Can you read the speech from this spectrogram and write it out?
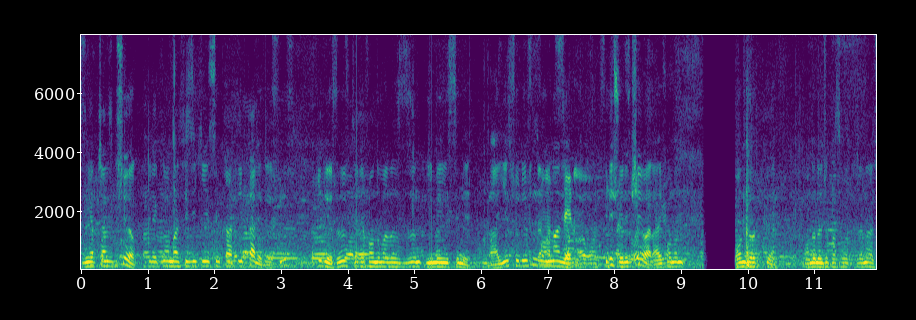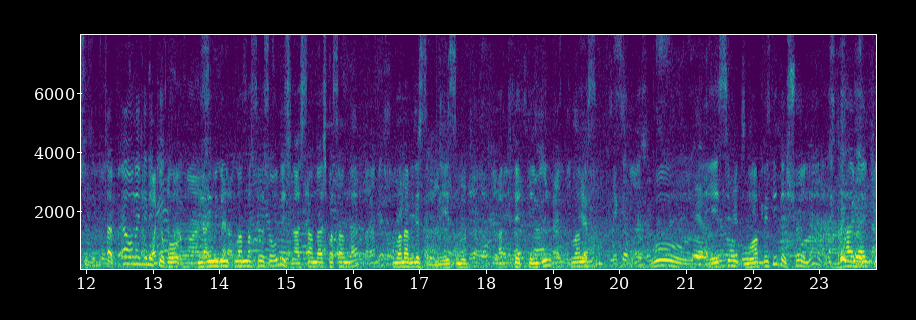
Sizin yapacağınız bir şey yok. Direkt normal fiziki sim kartı iptal ediyorsunuz. Gidiyorsunuz telefon numaranızın e-mail'sini bayiye söylüyorsunuz onlar yapıyor. Bir de şöyle bir şey var. iPhone'un 14'te Ondan önce pasaport düzeni açıyoruz. Tabii ya ona gerek yok. O 120 günlük kullanma süresi olduğu için açsan da açmasan da kullanabilirsin. Yani e-SIM'i aktif ettiğin gün kullanırsın. Bu e-SIM muhabbeti de şöyle. Daha belki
